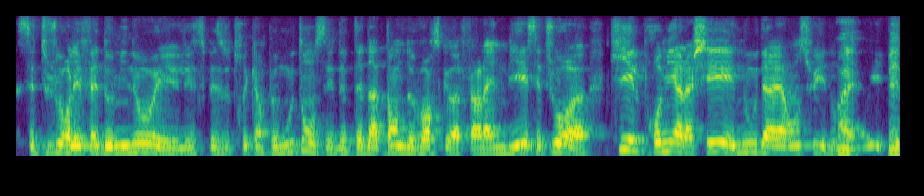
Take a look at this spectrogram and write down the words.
c'est toujours l'effet domino et l'espèce de truc un peu mouton. C'est peut-être d'attendre de voir ce que va faire la NBA. C'est toujours euh, qui est le premier à lâcher et nous derrière on suit. Donc, oui. Mais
